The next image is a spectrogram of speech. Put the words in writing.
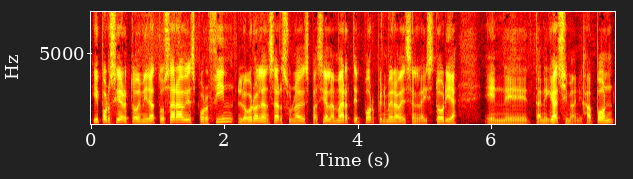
Y por cierto, Emiratos Árabes por fin logró lanzar su nave espacial a Marte por primera vez en la historia en eh, Tanegashima, en Japón,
